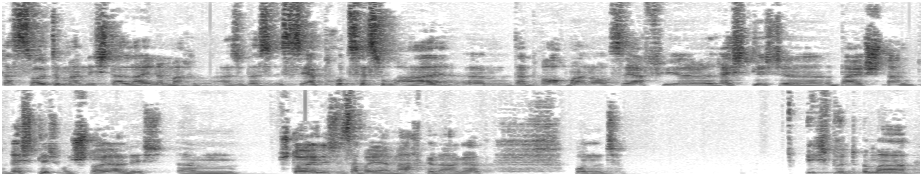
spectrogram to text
das sollte man nicht alleine machen. Also das ist sehr prozessual. Ähm, da braucht man auch sehr viel rechtliche Beistand, rechtlich und steuerlich. Ähm, steuerlich ist aber eher nachgelagert. Und ich würde immer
